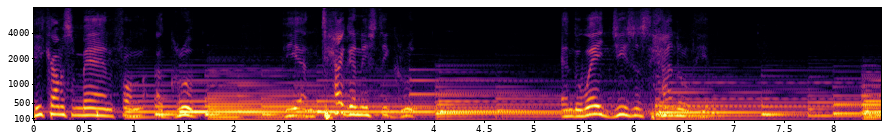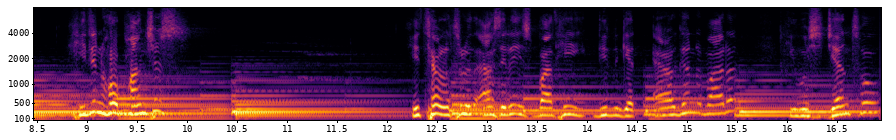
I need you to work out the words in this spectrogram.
Here comes a man from a group, the antagonistic group and the way Jesus handled him. He didn't hold punches. He told the truth as it is, but he didn't get arrogant about it. He was gentle.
